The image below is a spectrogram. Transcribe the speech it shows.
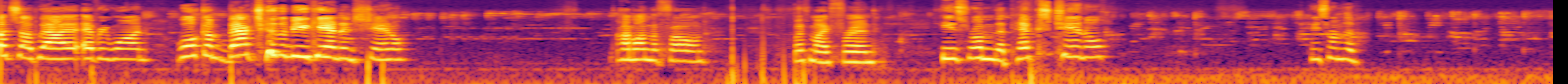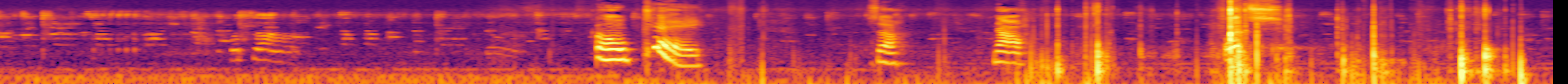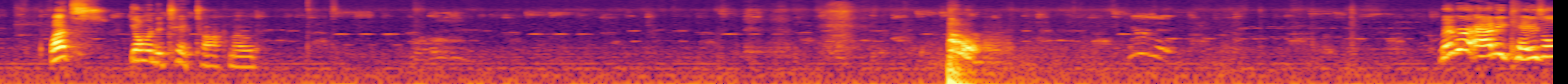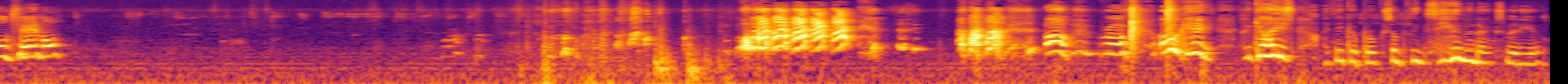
What's up, everyone? Welcome back to the Buchanans channel. I'm on the phone with my friend. He's from the Pex channel. He's from the. What's up? Okay. So, TikTok mode. Remember Addie K's old channel? oh, bro. Okay, guys, I think I broke something. See you in the next video.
